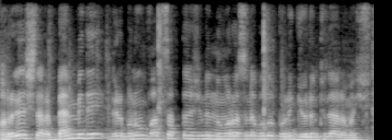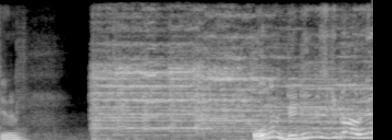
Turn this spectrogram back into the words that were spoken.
Arkadaşlar ben bir de bunun Whatsapp'tan şimdi numarasını bulup bunu görüntülü aramak istiyorum. Oğlum dediğimiz gibi arıyor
